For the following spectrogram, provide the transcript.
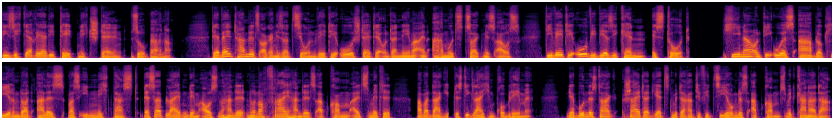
die sich der Realität nicht stellen, so Börner. Der Welthandelsorganisation WTO stellt der Unternehmer ein Armutszeugnis aus. Die WTO, wie wir sie kennen, ist tot. China und die USA blockieren dort alles, was ihnen nicht passt. Deshalb bleiben dem Außenhandel nur noch Freihandelsabkommen als Mittel, aber da gibt es die gleichen Probleme. Der Bundestag scheitert jetzt mit der Ratifizierung des Abkommens mit Kanada.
